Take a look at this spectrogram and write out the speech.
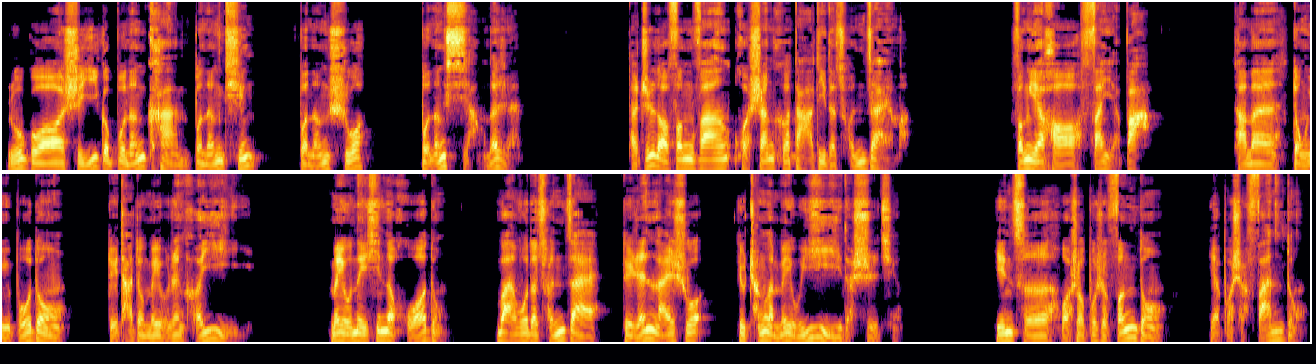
如果是一个不能看、不能听、不能说、不能想的人，他知道风帆或山河大地的存在吗？风也好，帆也罢，他们动与不动，对他都没有任何意义。没有内心的活动，万物的存在对人来说就成了没有意义的事情。”因此，我说不是风动，也不是幡动，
